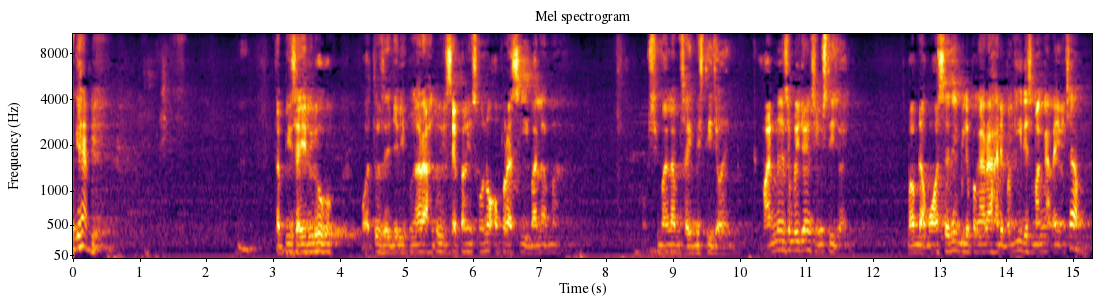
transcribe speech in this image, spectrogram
Kan? Tapi saya dulu Waktu saya jadi pengarah tu Saya paling seronok operasi malam lah. Operasi malam saya mesti join. Mana saya boleh join? Saya mesti join. Sebab budak puasa ni bila pengarah ada pergi dia semangat lain macam.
